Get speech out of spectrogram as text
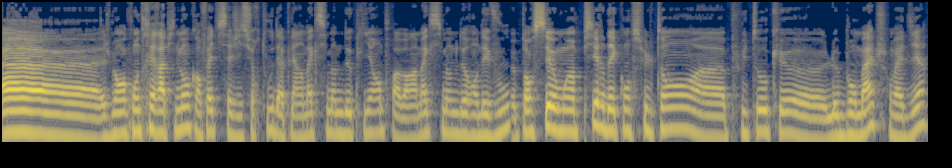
Euh, je me rends très rapidement qu'en fait, il s'agit surtout d'appeler un maximum de clients pour avoir un maximum de rendez-vous, penser au moins pire des consultants plutôt que le bon match, on va dire,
